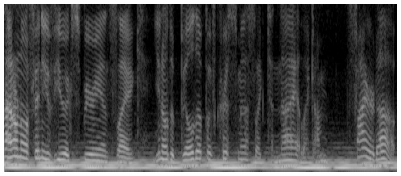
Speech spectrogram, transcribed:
And I don't know if any of you experience like, you know, the buildup of Christmas, like tonight, like I'm fired up.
